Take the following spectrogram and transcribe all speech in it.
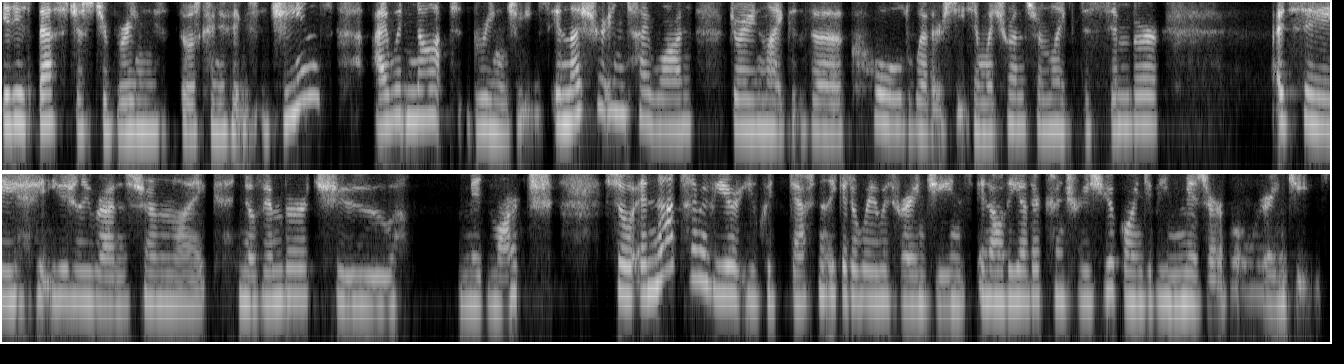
it is best just to bring those kind of things. Jeans, I would not bring jeans unless you're in Taiwan during like the cold weather season, which runs from like December. I'd say it usually runs from like November to mid March. So, in that time of year, you could definitely get away with wearing jeans. In all the other countries, you're going to be miserable wearing jeans.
